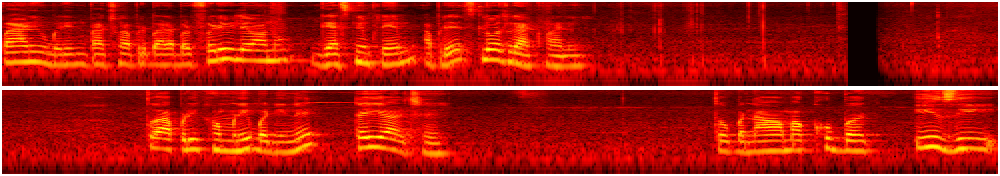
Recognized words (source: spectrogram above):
પાણી ઉમેરીને પાછું આપણે બરાબર ફેરવી લેવાનું. ગેસની ફ્લેમ આપણે સ્લો જ રાખવાની. તો આપણી ખમણી બનીને તૈયાર છે. તો બનાવવામાં ખૂબ જ ઇઝી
